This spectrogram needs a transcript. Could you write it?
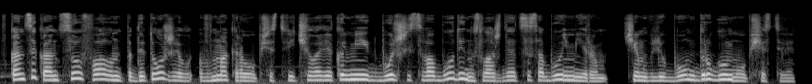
В конце концов Аллан подытожил, в макрообществе человек имеет больше свободы наслаждаться собой и миром, чем в любом другом обществе,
